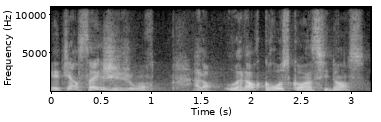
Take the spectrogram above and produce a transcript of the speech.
Et tiens, c'est vrai que j'ai on- alors ou alors grosse coïncidence.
